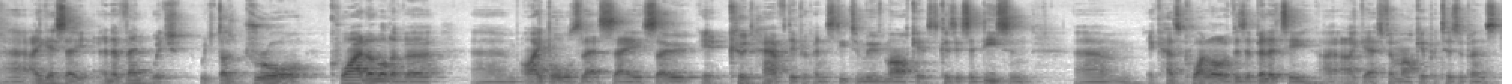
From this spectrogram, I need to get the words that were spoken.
uh, I guess, a an event which which does draw quite a lot of uh, um, eyeballs, let's say. So it could have the propensity to move markets because it's a decent. Um, it has quite a lot of visibility, I, I guess, for market participants.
